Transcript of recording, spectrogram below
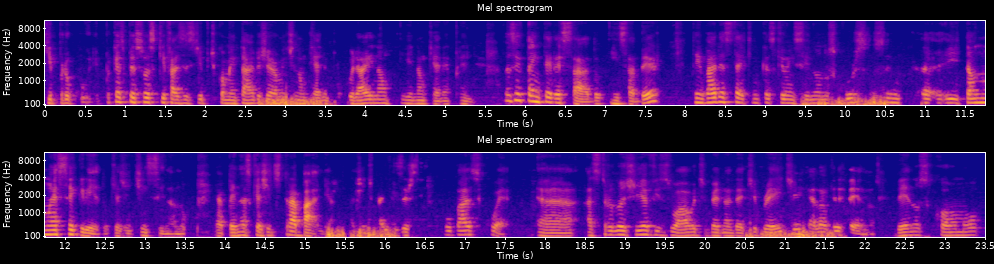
que procure. Porque as pessoas que fazem esse tipo de comentário geralmente não querem procurar e não, e não querem aprender. Você está interessado em saber? Tem várias técnicas que eu ensino nos cursos, eh, então não é segredo que a gente ensina no curso, é apenas que a gente trabalha, a gente faz exercício. O básico é a astrologia visual de Bernadette Brady, ela vê Vênus. Vênus como,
